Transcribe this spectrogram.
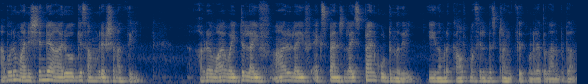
അപ്പോൾ ഒരു മനുഷ്യന്റെ ആരോഗ്യ സംരക്ഷണത്തിൽ അവിടെ വൈറ്റൽ ലൈഫ് ആ ഒരു ലൈഫ് എക്സ്പാൻഷൻ ലൈഫ് സ്പാൻ കൂട്ടുന്നതിൽ ഈ നമ്മുടെ കാഫ് മസിലിന്റെ സ്ട്രെങ്ത്ത് വളരെ പ്രധാനപ്പെട്ടതാണ്.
